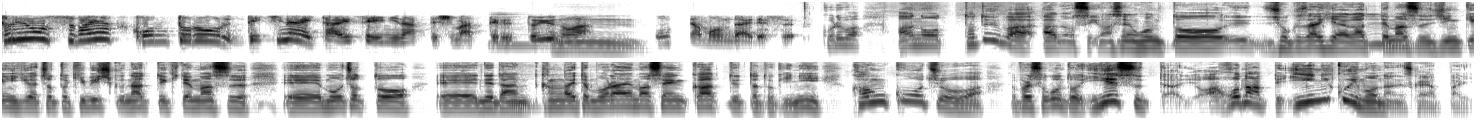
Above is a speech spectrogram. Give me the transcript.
それを素早くコントロールできない体制になってしまってるというのはうん。大きな問題です。これはあの例えばあのすいません本当食材費上がってます、人件費がちょっと厳しくなってきてます、えーもうちょっと、えー値段考えてもらえませんかって言った時に観光庁はやっぱりそこのとこイエスってアホなって言いにくいもんなんですかやっぱり？い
